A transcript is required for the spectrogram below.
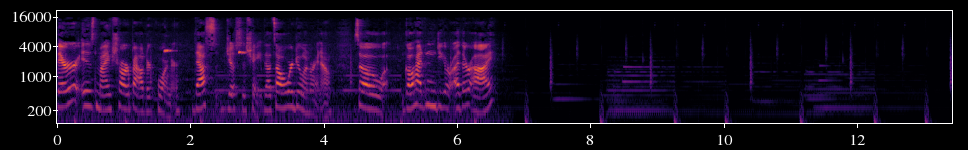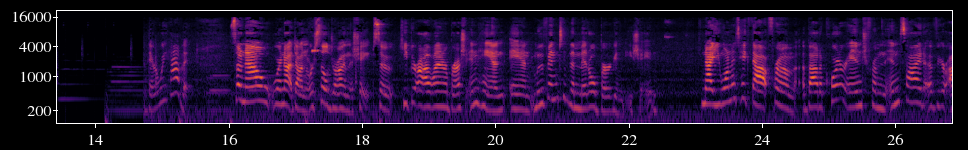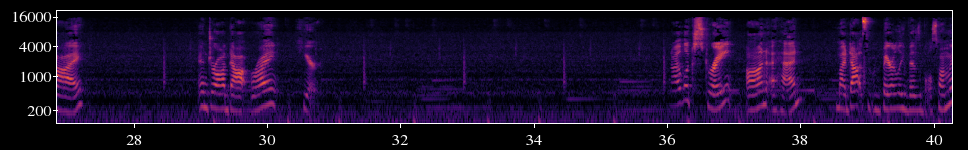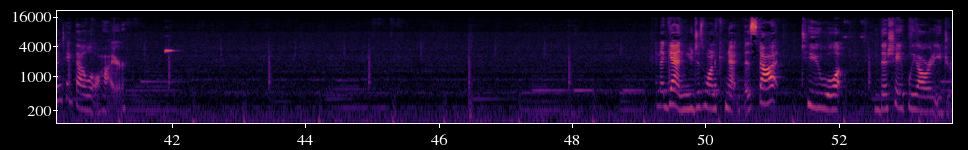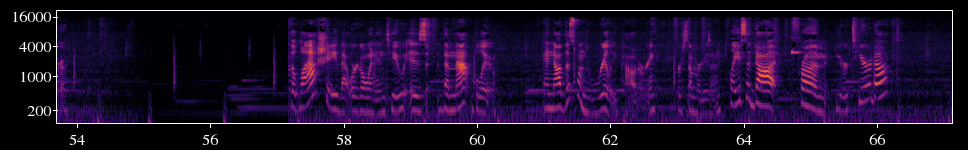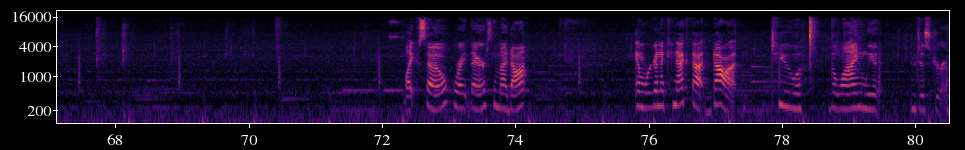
There is my sharp outer corner. That's just the shape. That's all we're doing right now. So go ahead and do your other eye. There we have it. So now we're not done. We're still drawing the shape. So keep your eyeliner brush in hand and move into the middle burgundy shade. Now you want to take that from about a quarter inch from the inside of your eye and draw a dot right here. I look straight on ahead, my dot's barely visible, so I'm going to take that a little higher. And again, you just want to connect this dot to the shape we already drew. The last shade that we're going into is the matte blue. And now this one's really powdery for some reason. Place a dot from your tear duct like so, right there, see my dot? And we're gonna connect that dot to the line we just drew.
